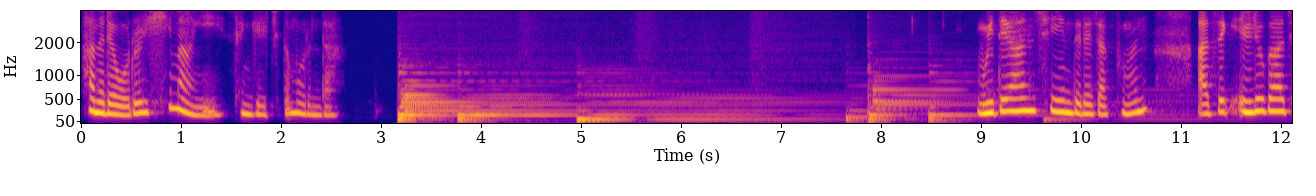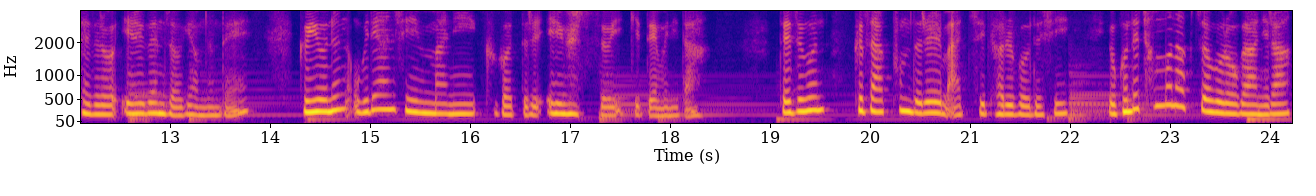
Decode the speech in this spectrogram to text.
하늘에 오를 희망이 생길지도 모른다. 위대한 시인들의 작품은 아직 인류가 제대로 읽은 적이 없는데 그 이유는 위대한 시인만이 그것들을 읽을 수 있기 때문이다. 대중은 그 작품들을 마치 별을 보듯이 요컨대 천문학적으로가 아니라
